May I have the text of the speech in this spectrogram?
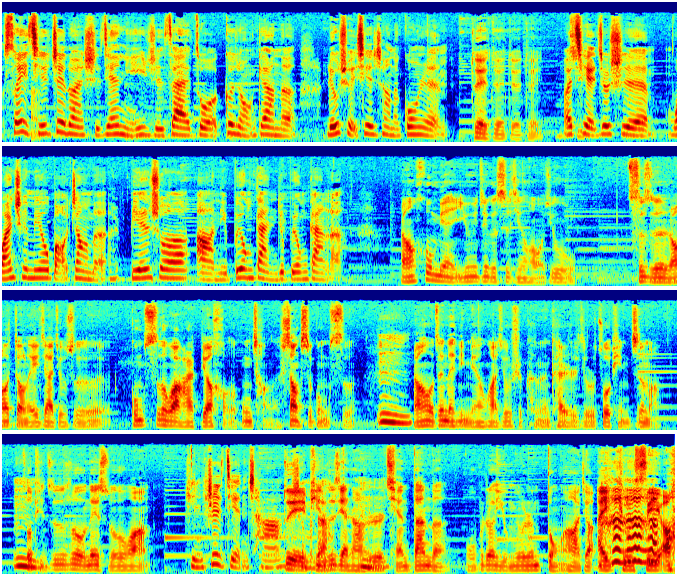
所以其实这段时间你一直在做各种各样的流水线上的工人，对对对对，而且就是完全没有保障的。别人说啊，你不用干，你就不用干了。然后后面因为这个事情的话，我就辞职，然后找了一家就是公司的话还是比较好的工厂的上市公司，嗯。然后在那里面的话，就是可能开始就是做品质嘛，嗯，做品质的时候，那时候的话，品质检查对品质检查是嗯。前单的，我不知道有没有人懂啊，叫 IQC 啊，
